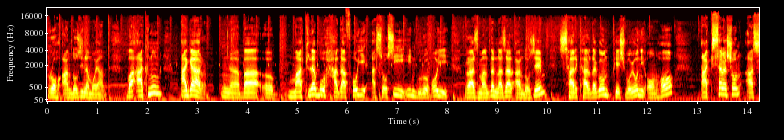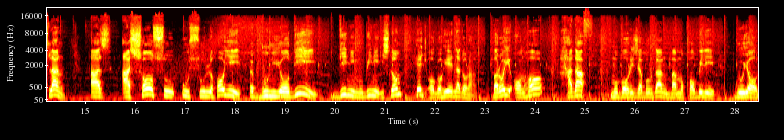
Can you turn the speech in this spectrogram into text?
راه اندازی نمایند. و اکنون اگر به مطلب و هدفهای اساسی این گروه های رزمنده نظر اندازیم سرکردگان پیشوایان آنها اکثرشان اصلا از اساس و اصولهای بنیادی دینی مبین اسلام هیچ آگاهی ندارند. برای آنها هدف مبارزه بردن به مقابل گویا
